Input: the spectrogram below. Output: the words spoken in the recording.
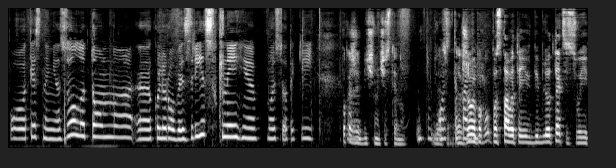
потиснення золотом, е, кольоровий зріз в книгі. Ось отакий. Покажи бічну частину. Ось така. Якщо ви поставите її в бібліотеці своїй,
